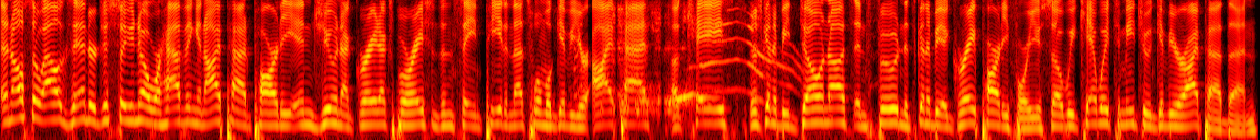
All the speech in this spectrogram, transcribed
and also, Alexander. Just so you know, we're having an iPad party in June at Great Explorations in St. Pete, and that's when we'll give you your iPad, a case. There's going to be donuts and food, and it's going to be a great party for you. So we can't wait to meet you and give you your iPad then.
